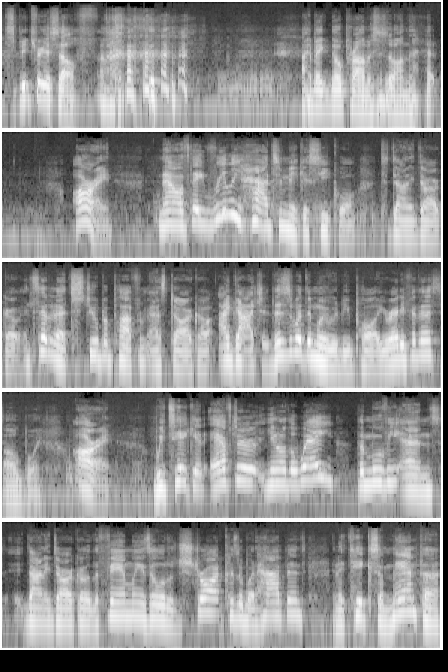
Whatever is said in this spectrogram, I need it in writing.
Speak for yourself. I make no promises on that. All right. Now, if they really had to make a sequel to Donnie Darko instead of that stupid plot from S. Darko, I got you. This is what the movie would be, Paul. You ready for this? Oh boy. All right. We take it after, you know, the way the movie ends, Donnie Darko, the family is a little distraught because of what happens, and it takes Samantha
